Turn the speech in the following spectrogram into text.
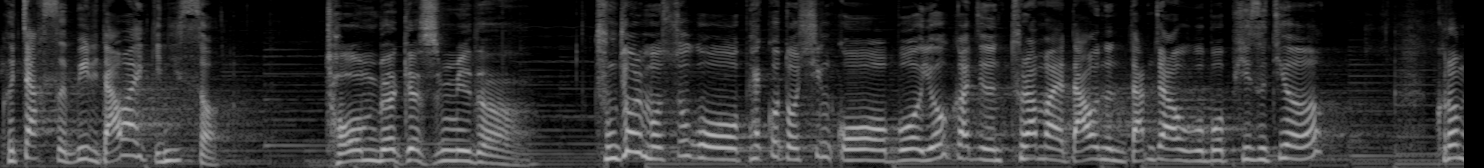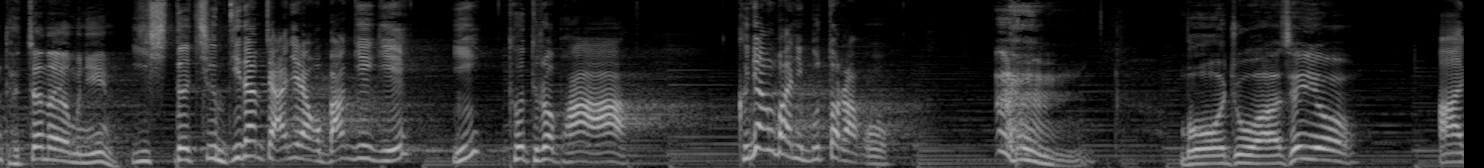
그 짝스 미리 나와 있긴 있어. 처음 뵙겠습니다. 중절 뭐 쓰고 백구도 신고 뭐 여기까지는 드라마에 나오는 남자하고 뭐 비슷해요? 그럼 됐잖아요, 어머님. 이씨 너 지금 네 남자 아니라고 막 얘기해? 이? 더 들어봐. 그냥 반이 묻더라고. 뭐 좋아하세요? 아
